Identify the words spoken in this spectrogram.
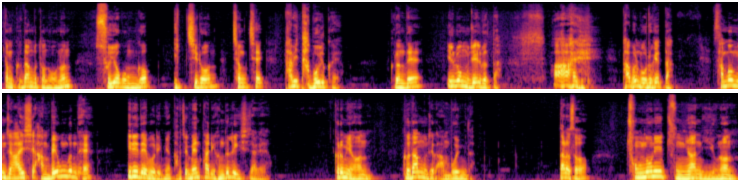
그럼 그 다음부터 나오는 수요 공급, 입지론, 정책 답이 다 보일 거예요. 그런데 1번 문제 읽었다. 아, 답을 모르겠다. 3번 문제 아이씨 안 배운 건데 이리 돼 버리면 갑자기 멘탈이 흔들리기 시작해요. 그러면 그 다음 문제가 안 보입니다. 따라서 총론이 중요한 이유는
